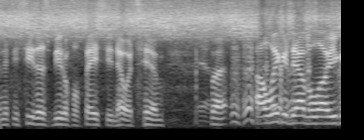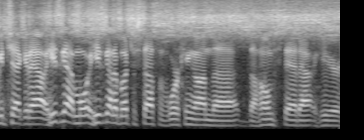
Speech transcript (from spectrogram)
and if you see this beautiful face, you know it's him. Yeah. But I'll link it down below. You can check it out. He's got more. He's got a bunch of stuff of working on the the homestead out here,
